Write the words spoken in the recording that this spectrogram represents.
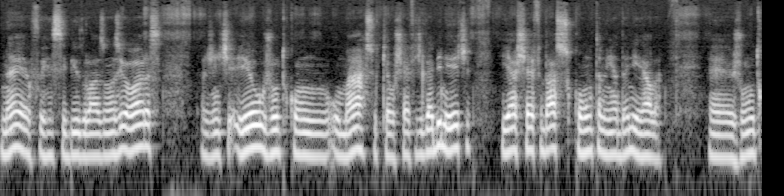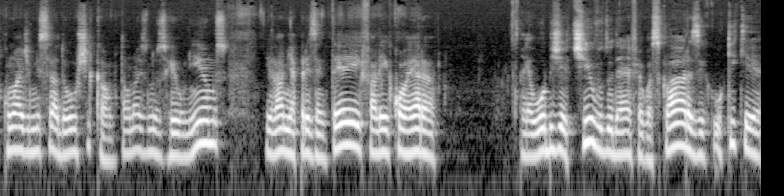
né? Eu fui recebido lá às 11 horas. A gente, eu junto com o Márcio, que é o chefe de gabinete, e a chefe da Ascom também, a Daniela, é, junto com o administrador, o Chicão. Então nós nos reunimos e lá me apresentei, falei qual era é, o objetivo do DF Águas Claras e o que, que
